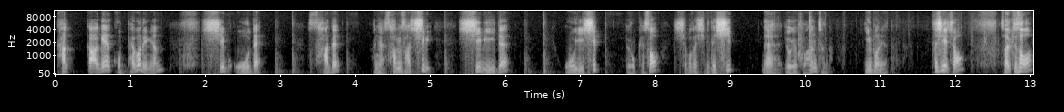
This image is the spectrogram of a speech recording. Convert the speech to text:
각각에 곱해버리면 15대 4대 아니야 3, 4, 12 12대 5, 2, 10 이렇게 해서 15대 12대 10 네, 요게 구하는 정답 2번이었답니다. 되시겠죠? 자 이렇게 해서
